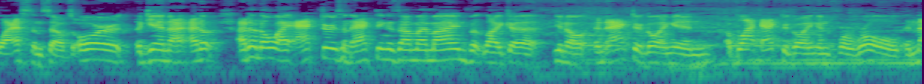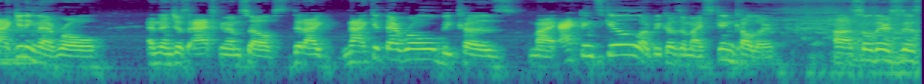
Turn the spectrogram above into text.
will ask themselves. Or again, I, I don't I don't know why actors and acting is on my mind, but like a you know, an actor going in, a black actor going in for a role and not getting that role and then just asking themselves, did I not get that role because my acting skill or because of my skin color? Uh, so there's this,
